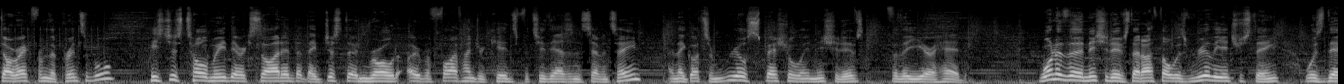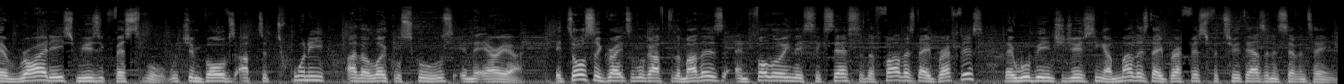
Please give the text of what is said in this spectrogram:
direct from the principal. He's just told me they're excited that they've just enrolled over 500 kids for 2017 and they got some real special initiatives for the year ahead. One of the initiatives that I thought was really interesting was their Ryde East Music Festival, which involves up to 20 other local schools in the area. It's also great to look after the mothers and following the success of the Father's Day breakfast, they will be introducing a Mother's Day breakfast for 2017.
